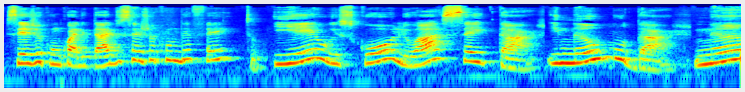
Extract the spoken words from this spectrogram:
seja com qualidade, seja com defeito. E eu escolho aceitar e não mudar. Não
